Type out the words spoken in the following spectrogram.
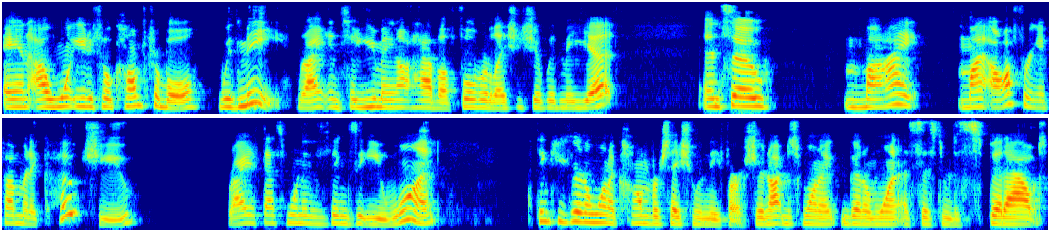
And I want you to feel comfortable with me, right? And so you may not have a full relationship with me yet. And so my my offering if I'm going to coach you, right? If that's one of the things that you want, I think you're going to want a conversation with me first. You're not just want to, going to want a system to spit out,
